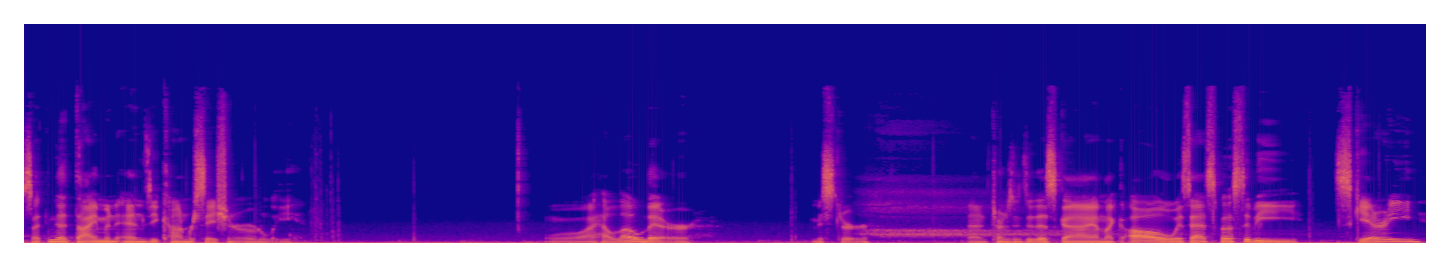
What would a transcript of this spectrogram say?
So I think that diamond ends the conversation early. Why, hello there, mister. And it turns into this guy. I'm like, oh, is that supposed to be scary?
